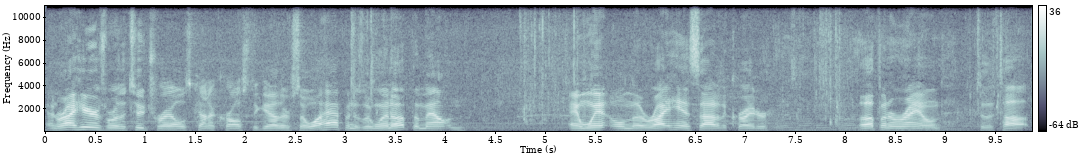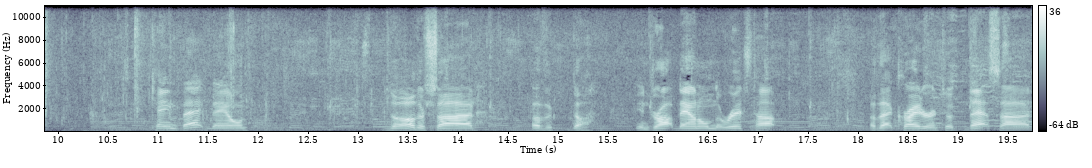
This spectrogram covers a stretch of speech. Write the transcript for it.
And right here is where the two trails kind of cross together. So what happened is we went up the mountain and went on the right hand side of the crater, up and around to the top, came back down the other side of the, the and dropped down on the ridge top of that crater and took that side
